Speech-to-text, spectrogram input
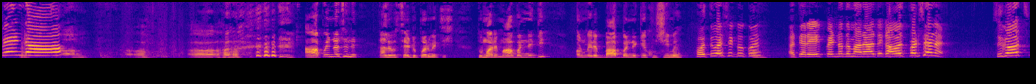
પેંડા આ પેંડા છે ને કાલે હું સેટ ઉપર વેચીશ તું મારે माँ बनने की और मेरे बाप बनने की खुशी में હોતું હશે કુકુલ અત્યારે એક પેંડો તો મારા હાથે ખાવો જ પડશે ને શું કહો છો?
